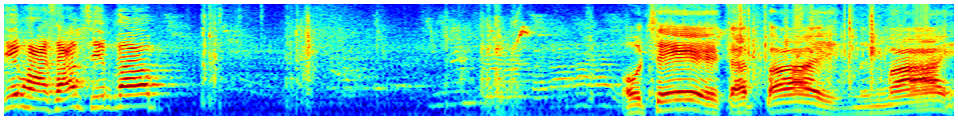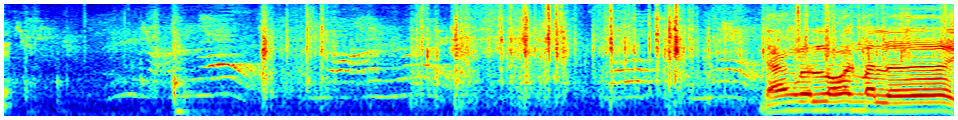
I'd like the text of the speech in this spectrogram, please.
ยี่สิบห้าสามสิบครับ โอเค จัดไปหนึ่งไม้ย่างร้อนๆมาเลย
